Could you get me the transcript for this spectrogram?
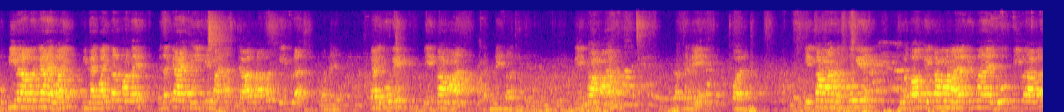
तो पी बराबर क्या है? वाई पी बाई वाई का मान है। इधर क्या है? थ्री के माइनस चार बराबर के प्लस वन है। क्या लिखोगे? ए का मान रखने पर ए का मान रखने पर। के का मान रखोगे? तो बताओ के का मान आया, कितना है? दो पी बराबर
